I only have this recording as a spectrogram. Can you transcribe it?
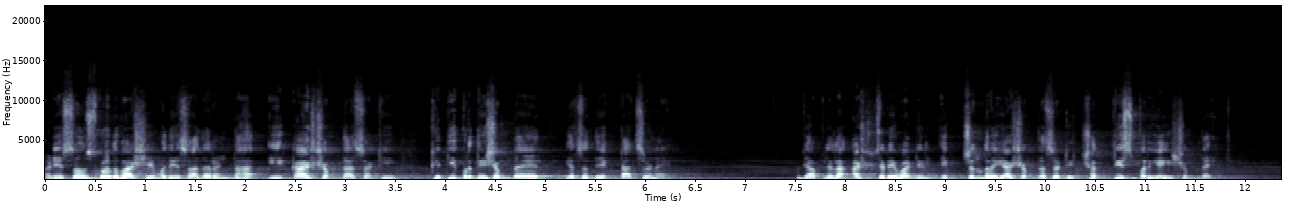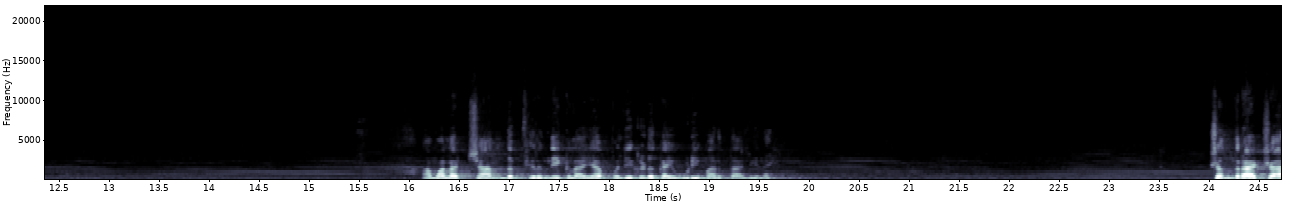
आणि संस्कृत भाषेमध्ये साधारणत एका शब्दासाठी किती प्रतिशब्द आहेत याचं ते एक टाचण आहे. म्हणजे आपल्याला आश्चर्य वाटेल एक चंद्र या शब्दासाठी छत्तीस पर्यायी शब्द आहेत. आम्हाला चांद फिर नेकला ह्या पलीकडं काही उडी मारता आली नाही. चंद्राच्या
